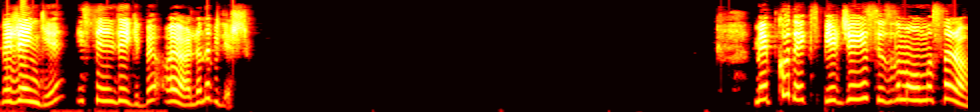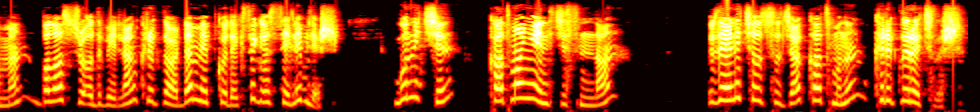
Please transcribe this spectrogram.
ve rengi istenildiği gibi ayarlanabilir. MapCodex bir JS yazılımı olmasına rağmen Balastro adı verilen kırıklarda MapCodex'e gösterilebilir. Bunun için katman yöneticisinden üzerine çalışılacak katmanın kırıkları açılır.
